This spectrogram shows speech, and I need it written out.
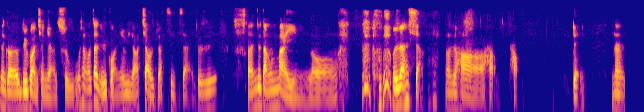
那个旅馆钱给他出，我想说在旅馆也比较叫的比较自在，就是反正就当卖淫咯，我就这样想，然后就好好好好，对，那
